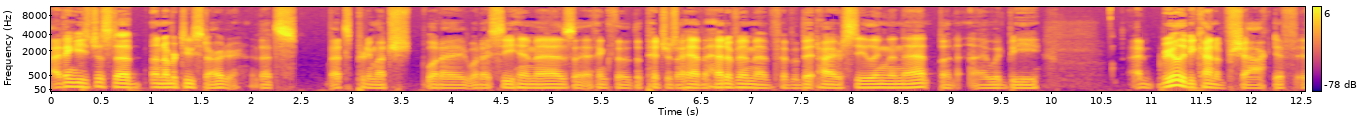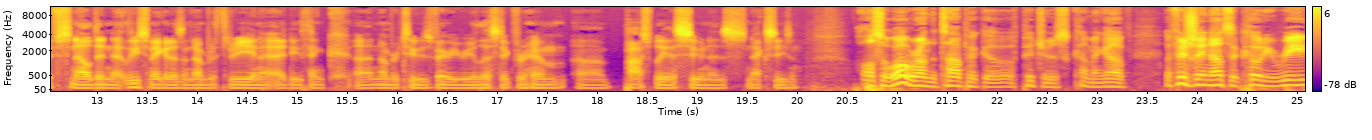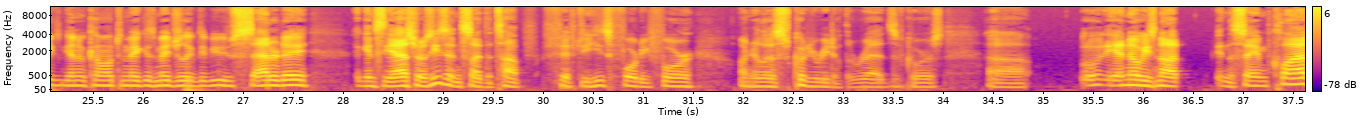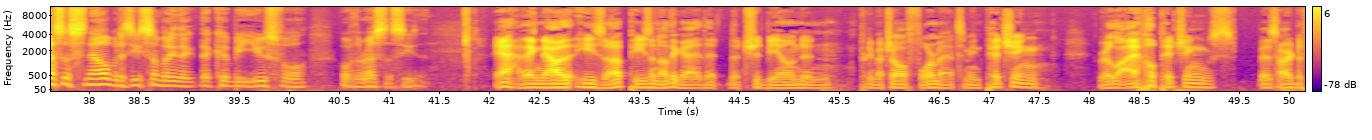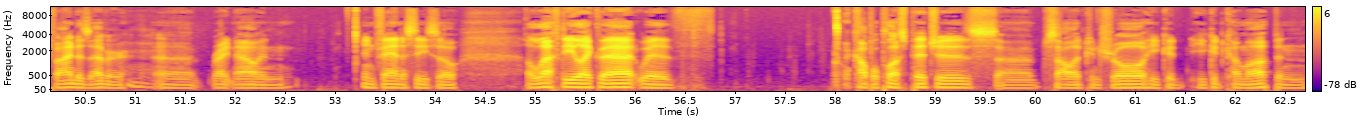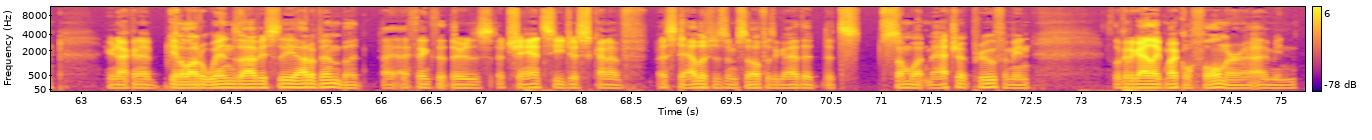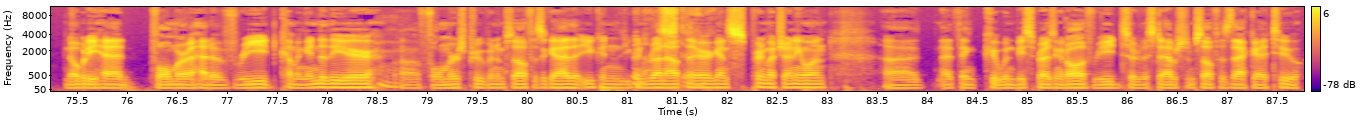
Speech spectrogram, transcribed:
I think he's just a, a number two starter. That's that's pretty much what I what I see him as. I think the the pitchers I have ahead of him have, have a bit higher ceiling than that, but I would be I'd really be kind of shocked if, if Snell didn't at least make it as a number three, and I, I do think uh, number two is very realistic for him, uh, possibly as soon as next season. Also, while we're on the topic of, of pitchers coming up, officially announced that Cody Reed going to come up to make his major league debut Saturday against the Astros. He's inside the top 50. He's 44 on your list. Cody Reed of the Reds, of course. Uh, I know he's not in the same class as Snell, but is he somebody that, that could be useful over the rest of the season? Yeah, I think now that he's up, he's another guy that, that should be owned in pretty much all formats. I mean, pitching, reliable pitching's as hard to find as ever mm-hmm. uh, right now in in fantasy. So a lefty like that with a couple plus pitches, uh, solid control. He could he could come up, and you're not going to get a lot of wins, obviously, out of him. But I, I, think that there's a chance he just kind of establishes himself as a guy that that's somewhat matchup proof. I mean, look at a guy like Michael Fulmer. I mean, nobody had Fulmer ahead of Reed coming into the year. Mm-hmm. Uh, Fulmer's proven himself as a guy that you can you can run out there against pretty much anyone. Uh, I think it wouldn't be surprising at all if Reed sort of established himself as that guy too.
